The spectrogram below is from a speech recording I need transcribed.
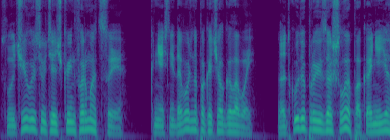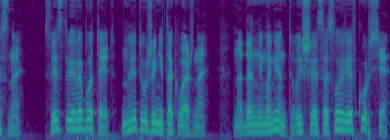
«Случилась утечка информации». Князь недовольно покачал головой. Откуда произошла, пока не ясно. Следствие работает, но это уже не так важно. На данный момент высшее сословие в курсе,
